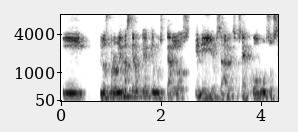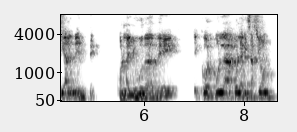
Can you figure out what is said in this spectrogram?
y los problemas creo que hay que buscarlos en ellos, ¿sabes? O sea, cómo socialmente, con la ayuda de, eh, con, la polarización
